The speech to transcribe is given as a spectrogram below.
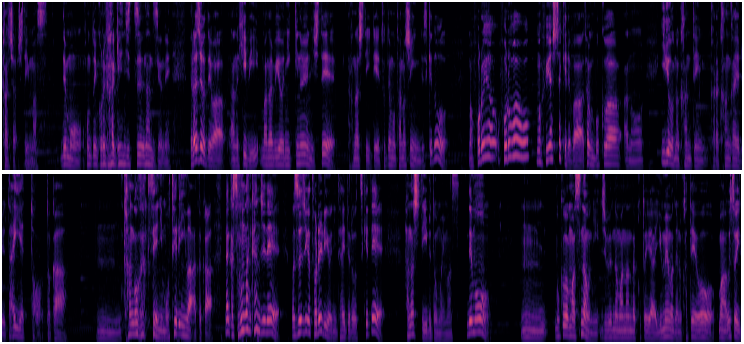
感謝しています。でも本当にこれが現実なんですよね。ラジオではあの日々学びを日記のようにして話していてとても楽しいんですけどまあ、フォロワーフォロワーを増やしたければ多分僕はあの医療の観点から考えるダイエットとかうん看護学生にモテるにはとかなんかそんな感じで、まあ、数字が取れるようにタイトルをつけて話していると思います。でもうん僕はまあ素直に自分の学んだことや夢までの過程をまあ嘘偽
